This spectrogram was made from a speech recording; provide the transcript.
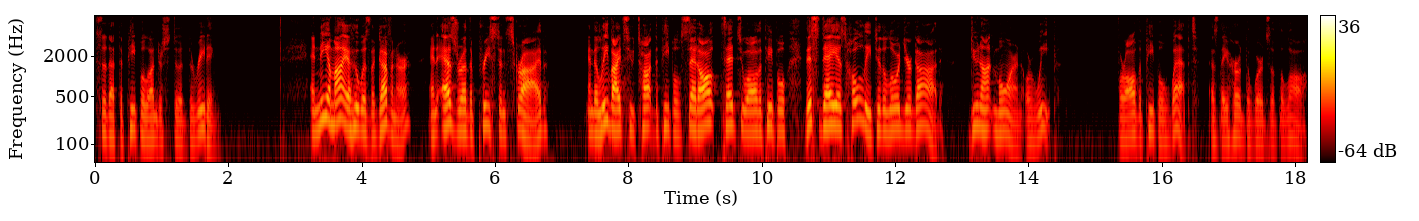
so that the people understood the reading. And Nehemiah, who was the governor, and Ezra, the priest and scribe, and the Levites who taught the people said, all, said to all the people, This day is holy to the Lord your God. Do not mourn or weep. For all the people wept as they heard the words of the law.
